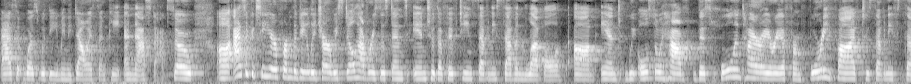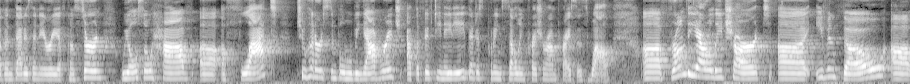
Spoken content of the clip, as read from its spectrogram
as it was with the mini Dow S&P and NASDAQ. So uh, as you can see here from the daily chart, we still have resistance into the 1577 level. Um, and we also have this whole entire area from 45 to 77. That is an area of concern. We also have uh, a flat 200 simple moving average at the 1588 that is putting selling pressure on price as well. Uh, from the hourly chart, uh, even though uh,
